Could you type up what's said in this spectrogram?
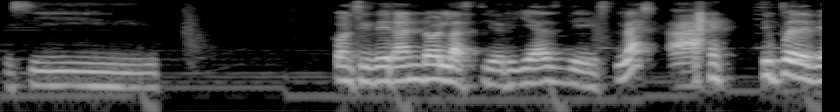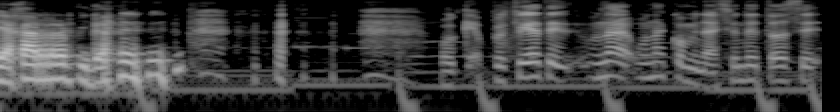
pues sí, considerando las teorías de Flash, ah, sí puede viajar rápido. Ok, pues fíjate, una, una combinación de todo se,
